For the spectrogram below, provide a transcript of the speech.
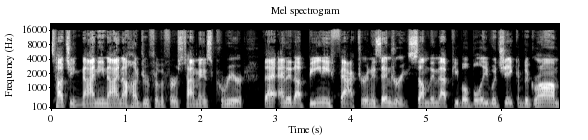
touching 99 100 for the first time in his career that ended up being a factor in his injury something that people believe with jacob deGrom.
